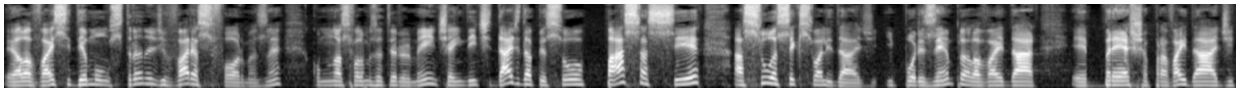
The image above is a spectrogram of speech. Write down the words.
ela vai se demonstrando de várias formas, né? Como nós falamos anteriormente, a identidade da pessoa passa a ser a sua sexualidade. E, por exemplo, ela vai dar eh, brecha para a vaidade,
